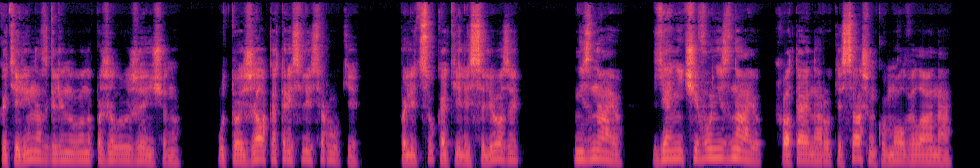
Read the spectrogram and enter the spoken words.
Катерина взглянула на пожилую женщину. У той жалко тряслись руки. По лицу катились слезы. «Не знаю. Я ничего не знаю», — хватая на руки Сашеньку, молвила она.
